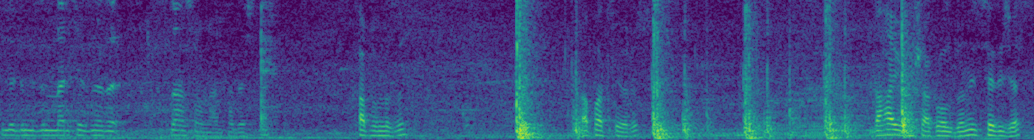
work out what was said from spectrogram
Kilidimizin merkezine de sıktıktan sonra arkadaşlar kapımızı kapatıyoruz. Daha yumuşak olduğunu hissedeceğiz.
